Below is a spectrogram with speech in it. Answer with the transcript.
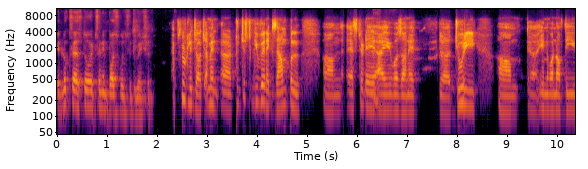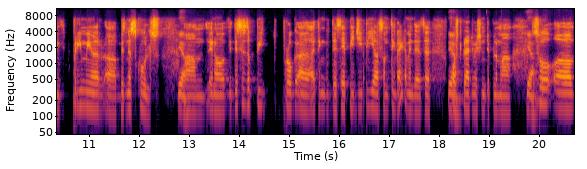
it looks as though it's an impossible situation. Absolutely, George. I mean, uh, to just give you an example, um, yesterday I was on a uh, jury um, uh, in one of the premier uh, business schools. Yeah. Um, you know, this is a P- program. Uh, I think they say PGP or something, right? I mean, there's a Yeah. post graduation diploma. Yeah. So uh,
